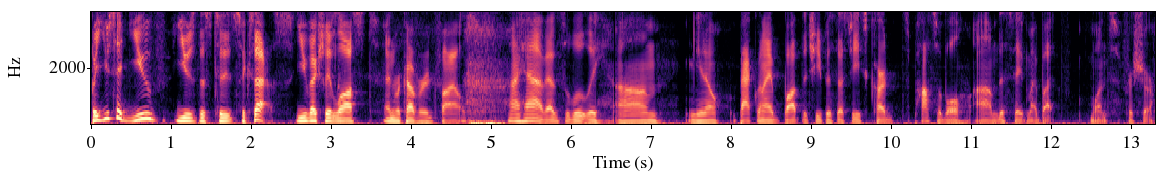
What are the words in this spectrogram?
But you said you've used this to success. You've actually lost and recovered files. I have absolutely. Um, you know, back when I bought the cheapest SD cards possible, um, this saved my butt once for sure.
